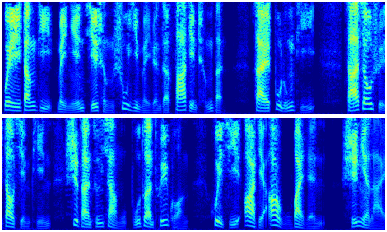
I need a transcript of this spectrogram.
为当地每年节省数亿美元的发电成本。在布隆迪。杂交水稻减贫示范村项目不断推广，惠及二点二五万人。十年来，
